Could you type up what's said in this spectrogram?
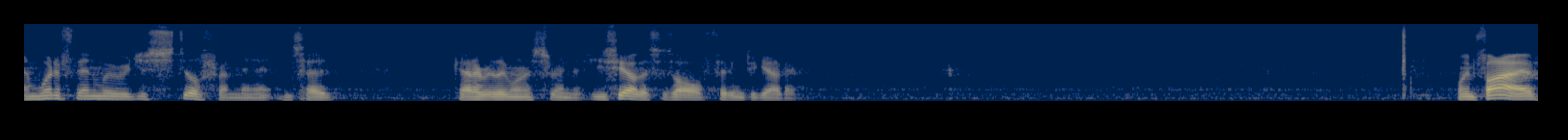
And what if then we were just still for a minute and said, God, I really want to surrender. You see how this is all fitting together. Point five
